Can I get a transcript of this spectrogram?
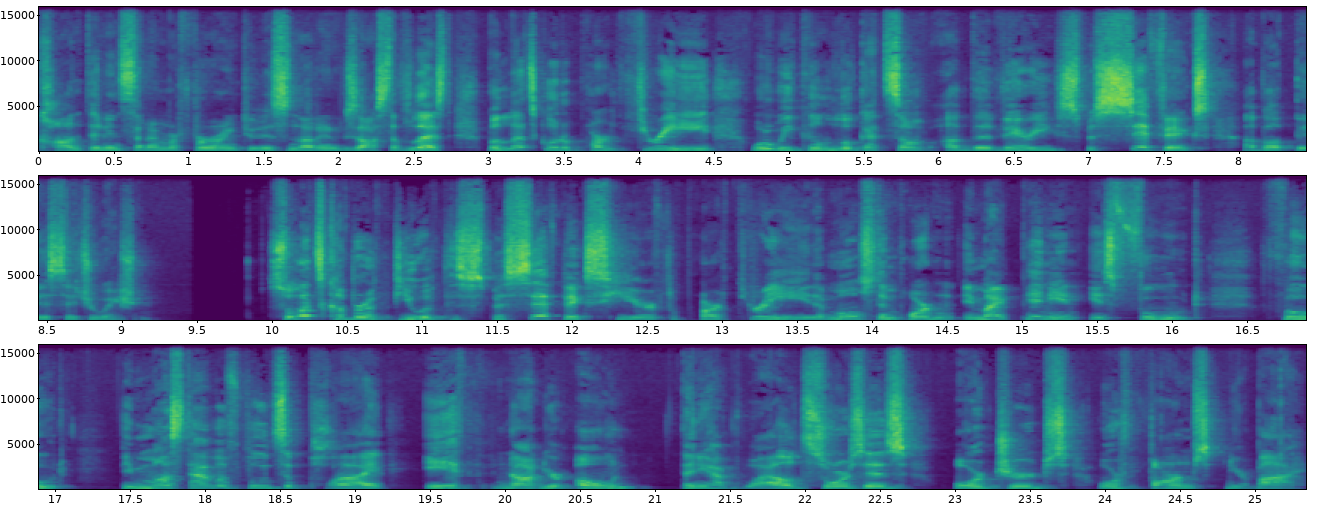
continents that I'm referring to. This is not an exhaustive list, but let's go to part three where we can look at some of the very specifics about this situation. So let's cover a few of the specifics here for part three. The most important, in my opinion, is food. Food. You must have a food supply, if not your own, then you have wild sources orchards, or farms nearby?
